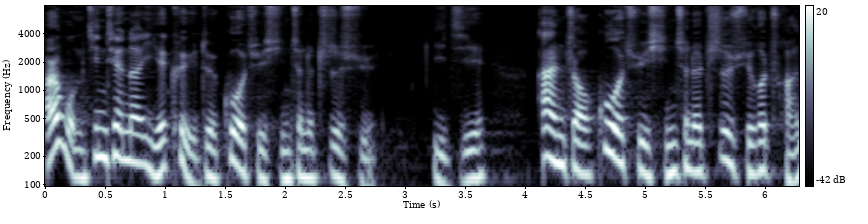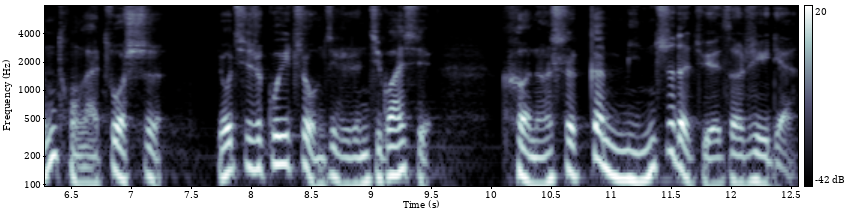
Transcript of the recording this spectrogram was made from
而我们今天呢，也可以对过去形成的秩序以及。按照过去形成的秩序和传统来做事，尤其是规制我们自己的人际关系，可能是更明智的抉择。这一点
